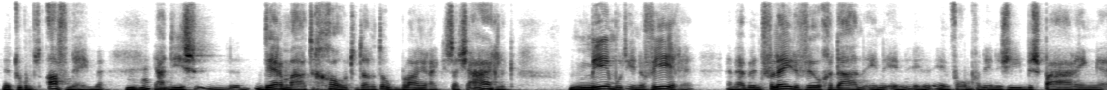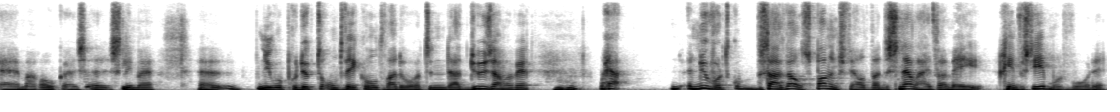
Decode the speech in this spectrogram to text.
de toekomst afnemen, mhm. ja, die is dermate groot dat het ook belangrijk is dat je eigenlijk meer moet innoveren. En we hebben in het verleden veel gedaan in, in, in vorm van energiebesparing, eh, maar ook eh, eh, slimme eh, nieuwe producten ontwikkeld, waardoor het inderdaad duurzamer werd. Mhm. Maar ja, nu wordt, bestaat wel een spanningsveld waar de snelheid waarmee geïnvesteerd moet worden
